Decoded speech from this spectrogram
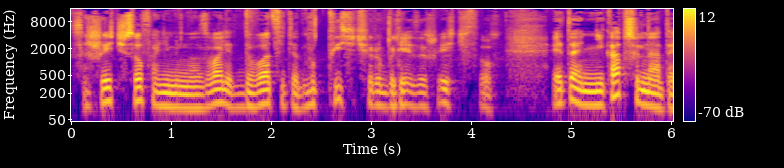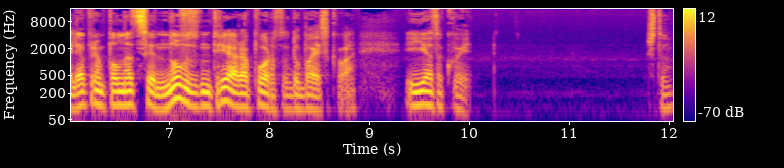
За 6 часов они мне назвали 21 тысячу рублей за 6 часов. Это не капсульный отель, а прям полноценный, но внутри аэропорта дубайского. И я такой, что?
